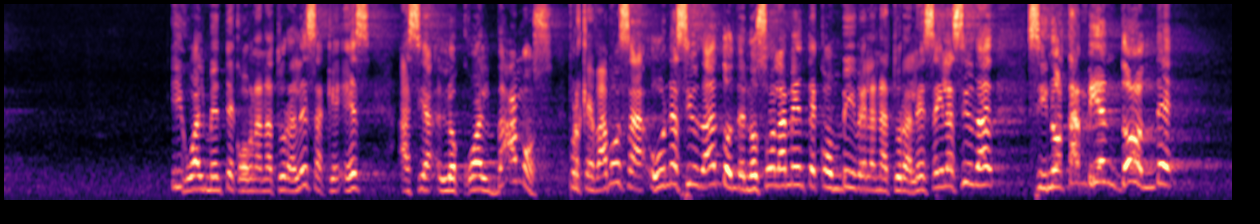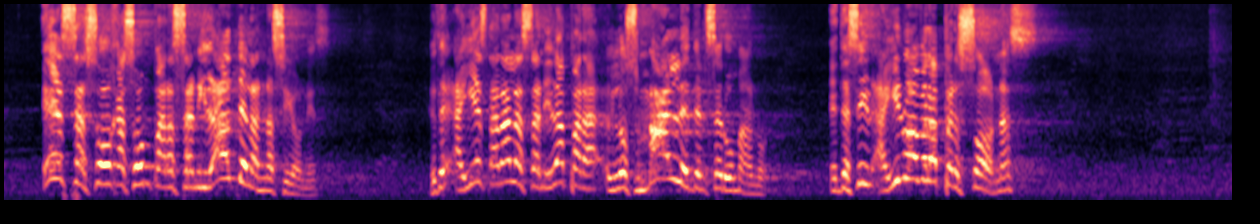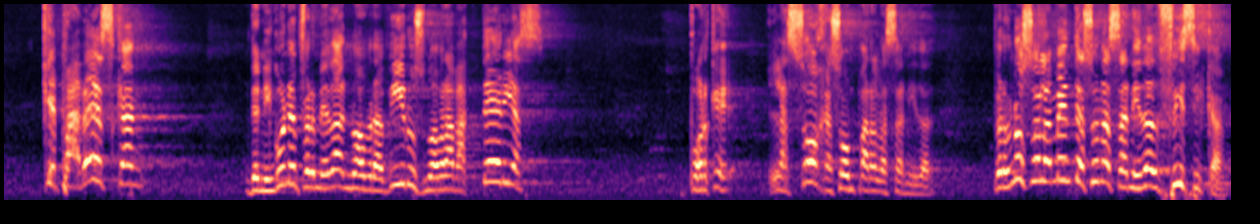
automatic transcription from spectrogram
Igualmente con la naturaleza, que es hacia lo cual vamos, porque vamos a una ciudad donde no solamente convive la naturaleza y la ciudad, sino también donde esas hojas son para sanidad de las naciones. Ahí estará la sanidad para los males del ser humano. Es decir, ahí no habrá personas que padezcan de ninguna enfermedad, no habrá virus, no habrá bacterias porque las hojas son para la sanidad. Pero no solamente es una sanidad física,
